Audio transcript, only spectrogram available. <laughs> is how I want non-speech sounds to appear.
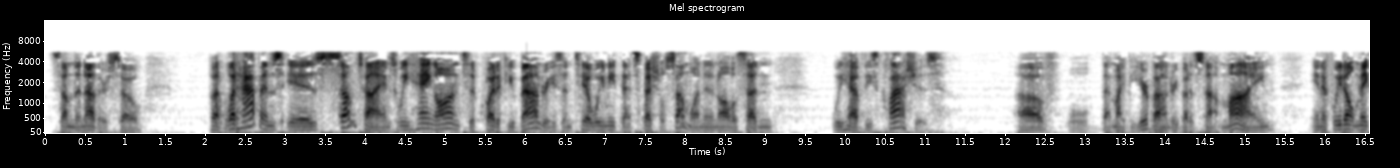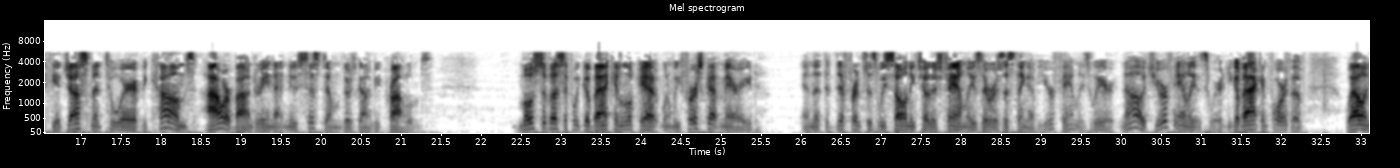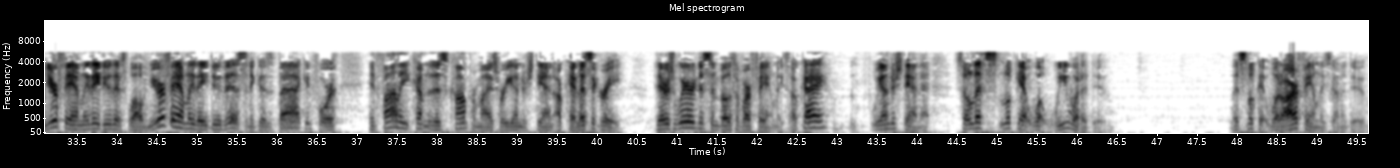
some than others. So but what happens is sometimes we hang on to quite a few boundaries until we meet that special someone, and then all of a sudden we have these clashes of, well, that might be your boundary, but it's not mine. And if we don't make the adjustment to where it becomes our boundary in that new system, there's going to be problems. Most of us, if we go back and look at when we first got married, and that the differences we saw in each other's families, there was this thing of your family's weird. No, it's your family that's weird. You go back and forth of, well, in your family they do this. Well, in your family they do this, and it goes back and forth. And finally, you come to this compromise where you understand. Okay, let's agree. There's weirdness in both of our families. Okay, we understand that. So let's look at what we want to do. Let's look at what our family's going to do.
